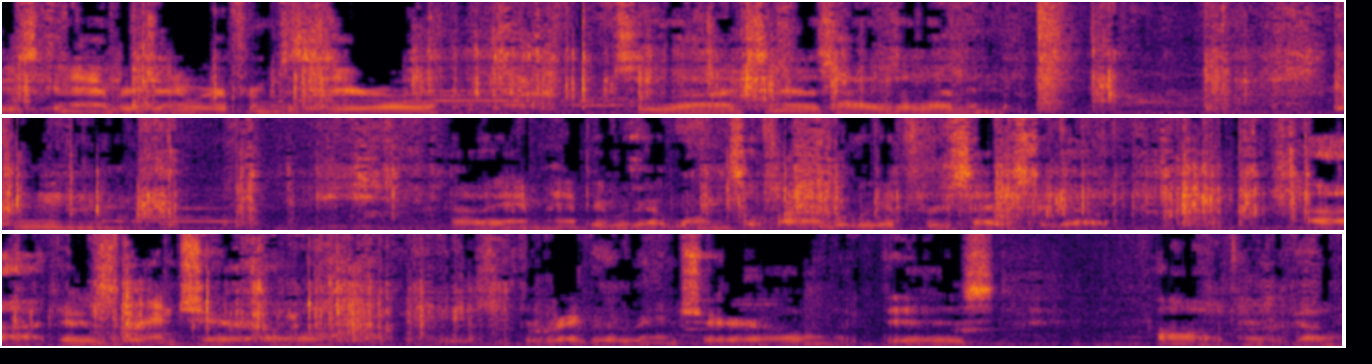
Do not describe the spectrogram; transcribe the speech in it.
these can average anywhere from zero to uh, I'd say as high as 11. Hmm. So, hey, I'm happy we got one so far, but we got three sides to go. Uh, there's the Ranchero. The regular Ranchero, like this? Oh, there we go.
